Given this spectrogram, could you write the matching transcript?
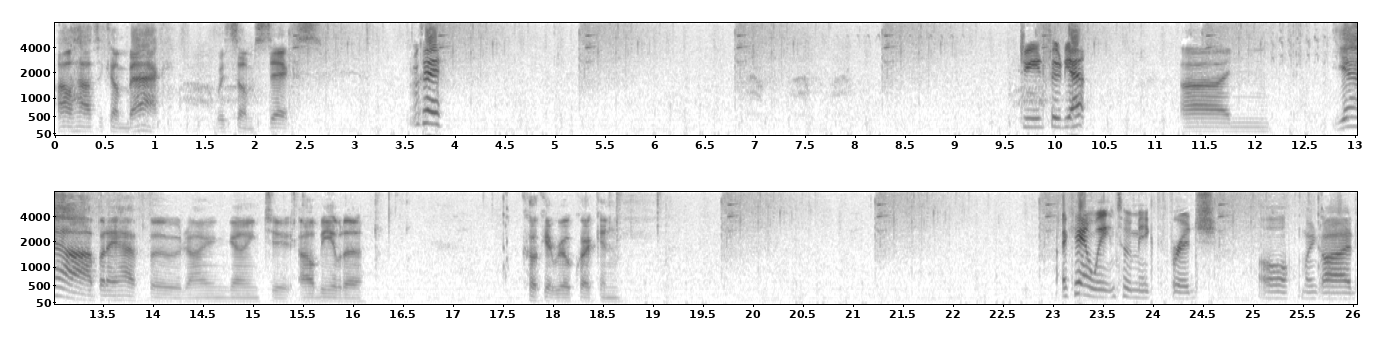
I'll have to come back with some sticks. Okay. Do you need food yet? Uh, yeah, but I have food. I'm going to. I'll be able to cook it real quick and. I can't wait until we make the fridge. Oh my god.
